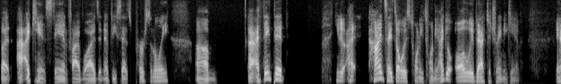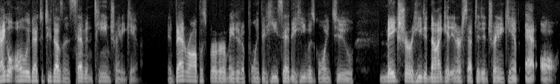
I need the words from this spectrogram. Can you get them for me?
but I, I can't stand five wides and empty sets personally. Um, I, think that you know, I, hindsight's always twenty twenty. I go all the way back to training camp, and I go all the way back to 2017 training camp. And Ben Roethlisberger made it a point that he said that he was going to make sure he did not get intercepted in training camp at all.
